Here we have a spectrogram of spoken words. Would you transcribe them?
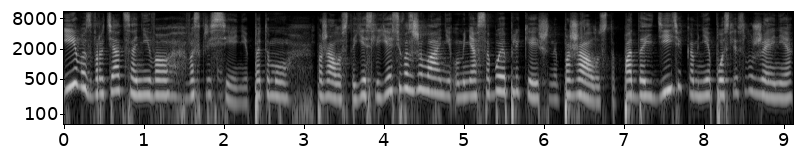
И возвратятся они во воскресенье. Поэтому, пожалуйста, если есть у вас желание, у меня с собой application ы, пожалуйста, подойдите ко мне после служения,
